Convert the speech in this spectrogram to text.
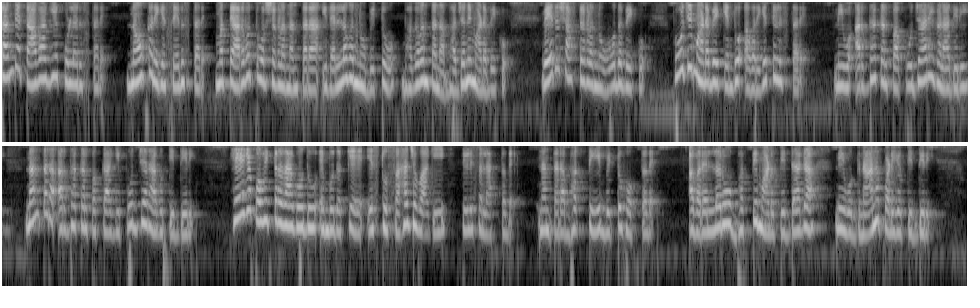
ತಂದೆ ತಾವಾಗಿಯೇ ಕುಳ್ಳರಿಸ್ತಾರೆ. ನೌಕರಿಗೆ ಸೇರಿಸ್ತಾರೆ. ಮತ್ತೆ ಅರವತ್ತು ವರ್ಷಗಳ ನಂತರ ಇದೆಲ್ಲವನ್ನೂ ಬಿಟ್ಟು ಭಗವಂತನ ಭಜನೆ ಮಾಡಬೇಕು. ವೇದಶಾಸ್ತ್ರಗಳನ್ನು ಓದಬೇಕು. ಪೂಜೆ ಮಾಡಬೇಕೆಂದು ಅವರಿಗೆ ತಿಳಿಸ್ತಾರೆ. ನೀವು ಅರ್ಧಕಲ್ಪ ಪೂಜಾರಿಗಳಾದಿರಿ, ನಂತರ ಅರ್ಧಕಲ್ಪಕ್ಕಾಗಿ ಪೂಜ್ಯರಾಗುತ್ತಿದ್ದೀರಿ. ಹೇಗೆ ಪವಿತ್ರರಾಗೋದು ಎಂಬುದಕ್ಕೆ ಎಷ್ಟು ಸಹಜವಾಗಿ ತಿಳಿಸಲಾಗ್ತದೆ. ನಂತರ ಭಕ್ತಿ ಬಿಟ್ಟು ಹೋಗ್ತದೆ. ಅವರೆಲ್ಲರೂ ಭಕ್ತಿ ಮಾಡುತ್ತಿದ್ದಾಗ ನೀವು ಜ್ಞಾನ ಪಡೆಯುತ್ತಿದ್ದೀರಿ.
